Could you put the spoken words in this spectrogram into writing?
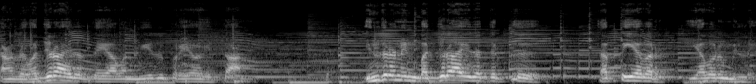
தனது வஜ்ராயுதத்தை அவன் மீது பிரயோகித்தான். இந்திரனின் வஜ்ராயுதத்திற்கு தப்பியவர் எவரும் இல்லை.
